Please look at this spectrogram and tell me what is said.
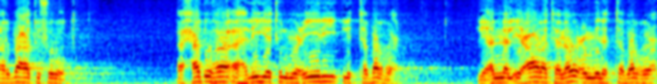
أربعة شروط. أحدها أهلية المعير للتبرع لأن الإعارة نوع من التبرع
